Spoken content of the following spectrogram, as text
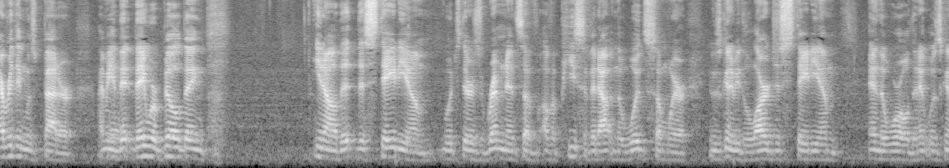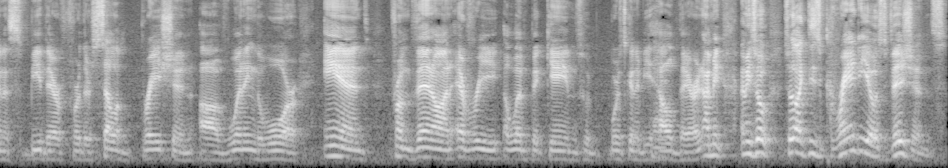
everything was better. I mean they, they were building you know, the, this stadium, which there's remnants of, of a piece of it out in the woods somewhere, it was going to be the largest stadium in the world, and it was going to be there for their celebration of winning the war. And from then on, every Olympic Games would, was going to be held there. And I mean, I mean, so so like these grandiose visions.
